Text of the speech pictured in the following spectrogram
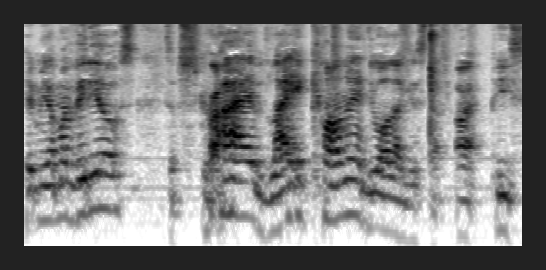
Hit me up my videos. Subscribe, like, comment, do all that good stuff. Alright, peace.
